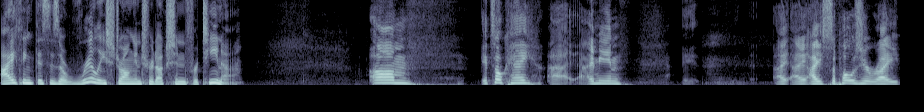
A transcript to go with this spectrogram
I think this is a really strong introduction for Tina. Um, it's okay. I, I mean, I, I, I suppose you're right.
